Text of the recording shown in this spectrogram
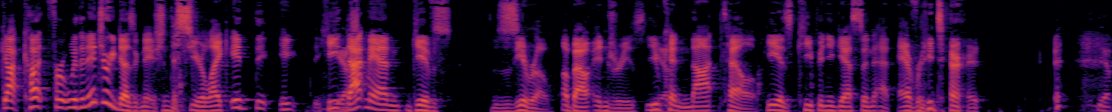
got cut for with an injury designation this year. Like it, he, he Yeah. that man gives zero about injuries. You Yeah. cannot tell. He is keeping you guessing at every turn. Yep.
